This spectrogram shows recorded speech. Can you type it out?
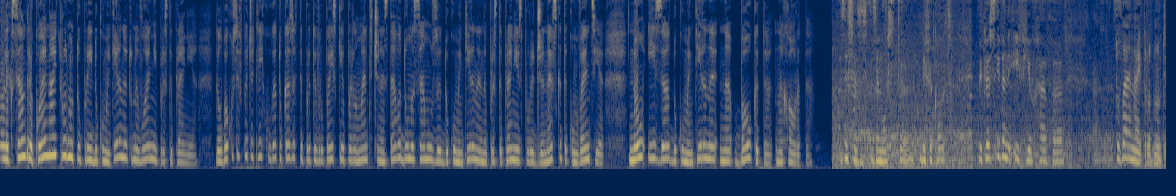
Александра, кое е най-трудното при документирането на военни престъпления? Дълбоко се впечатлих, когато казахте пред Европейския парламент, че не става дума само за документиране на престъпления според Женевската конвенция, но и за документиране на болката на хората. This is the most difficult because even if you have uh, това е най-трудното.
